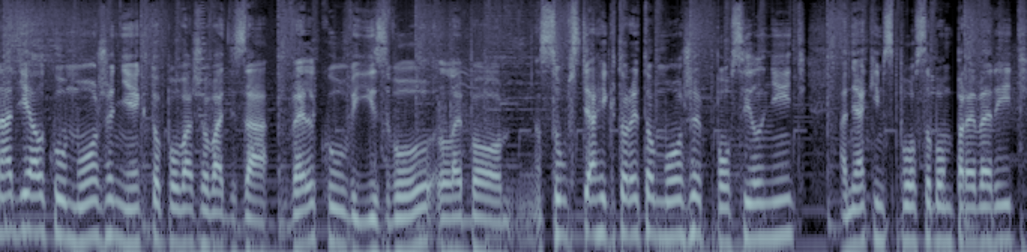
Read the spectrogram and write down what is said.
na diálku môže niekto považovať za veľkú výzvu, lebo sú vzťahy, ktoré to môže posilniť a nejakým spôsobom preveriť.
